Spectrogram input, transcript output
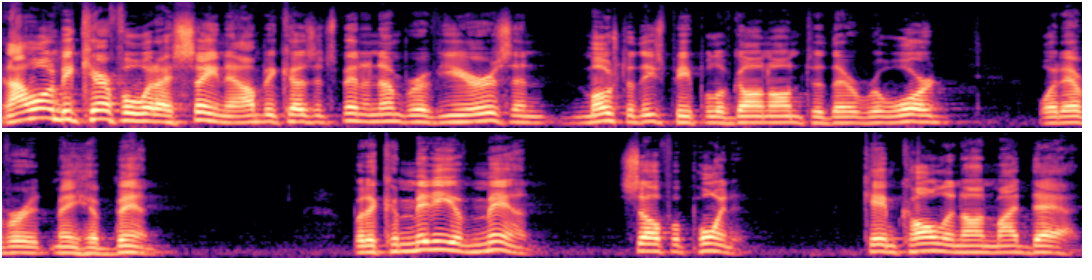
And I want to be careful what I say now because it's been a number of years, and most of these people have gone on to their reward, whatever it may have been. But a committee of men, self appointed, came calling on my dad,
